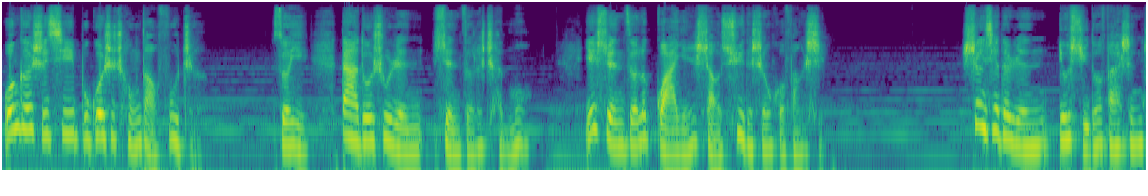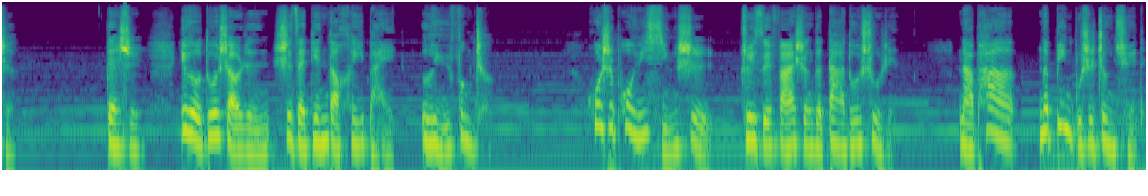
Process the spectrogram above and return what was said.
文革时期不过是重蹈覆辙，所以大多数人选择了沉默。也选择了寡言少叙的生活方式。剩下的人有许多发声者，但是又有多少人是在颠倒黑白、阿谀奉承，或是迫于形势追随发生的大多数人，哪怕那并不是正确的。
